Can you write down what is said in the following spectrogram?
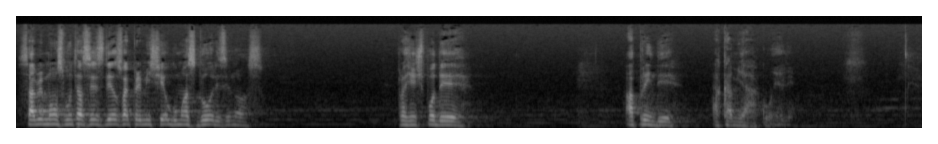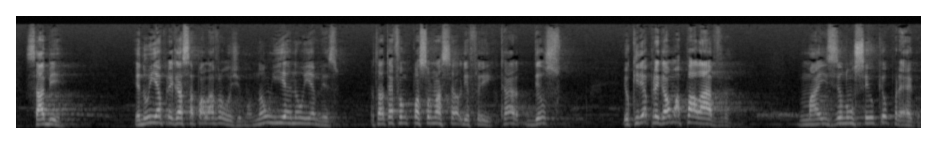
Sabe, irmãos, muitas vezes Deus vai permitir algumas dores em nós, para a gente poder aprender a caminhar com Ele. Sabe, eu não ia pregar essa palavra hoje, irmão, não ia, não ia mesmo. Eu estava até falando com o pastor Marcelo ali, eu falei, cara, Deus, eu queria pregar uma palavra, mas eu não sei o que eu prego.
